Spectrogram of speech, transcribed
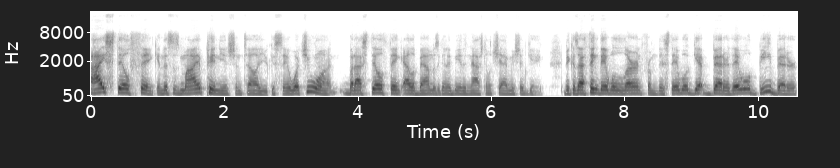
I still think, and this is my opinion, Chantel, you can say what you want, but I still think Alabama is going to be in the national championship game because I think they will learn from this. They will get better. They will be better,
